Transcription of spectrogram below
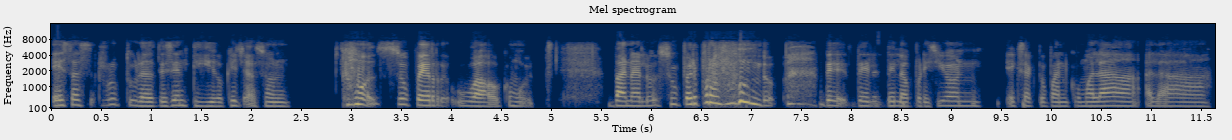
esas rupturas de sentido que ya son como súper wow, como van a lo súper profundo de, de, la opresión, exacto, van como a la, a la,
